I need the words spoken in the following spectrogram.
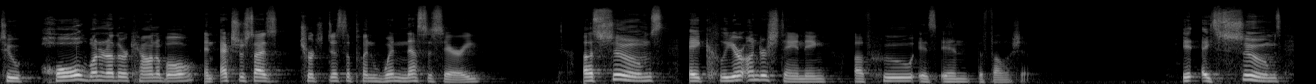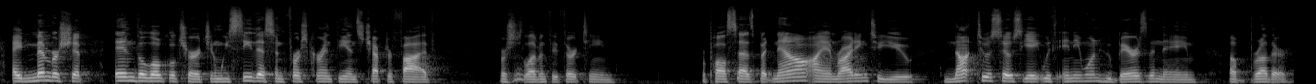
to hold one another accountable and exercise church discipline when necessary assumes a clear understanding of who is in the fellowship. It assumes a membership in the local church, and we see this in 1 Corinthians chapter 5, verses 11 through 13, where Paul says, "But now I am writing to you not to associate with anyone who bears the name of brother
